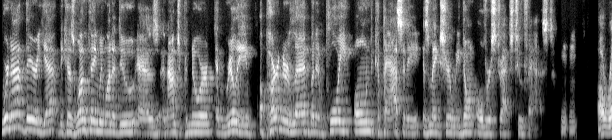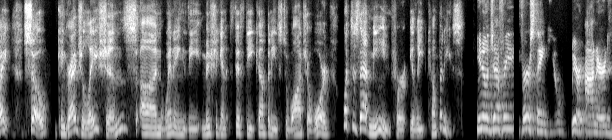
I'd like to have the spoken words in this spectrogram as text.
We're not there yet because one thing we want to do as an entrepreneur and really a partner led but employee owned capacity is make sure we don't overstretch too fast. Mm-hmm. All right. So, congratulations on winning the Michigan 50 Companies to Watch Award. What does that mean for elite companies? You know, Jeffrey, first, thank you. We are honored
